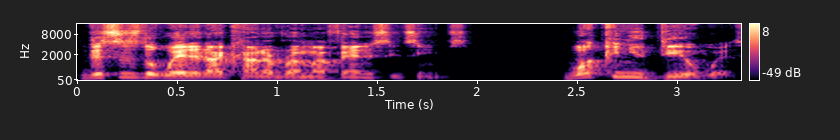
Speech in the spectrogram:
this is the way that I kind of run my fantasy teams. What can you deal with?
